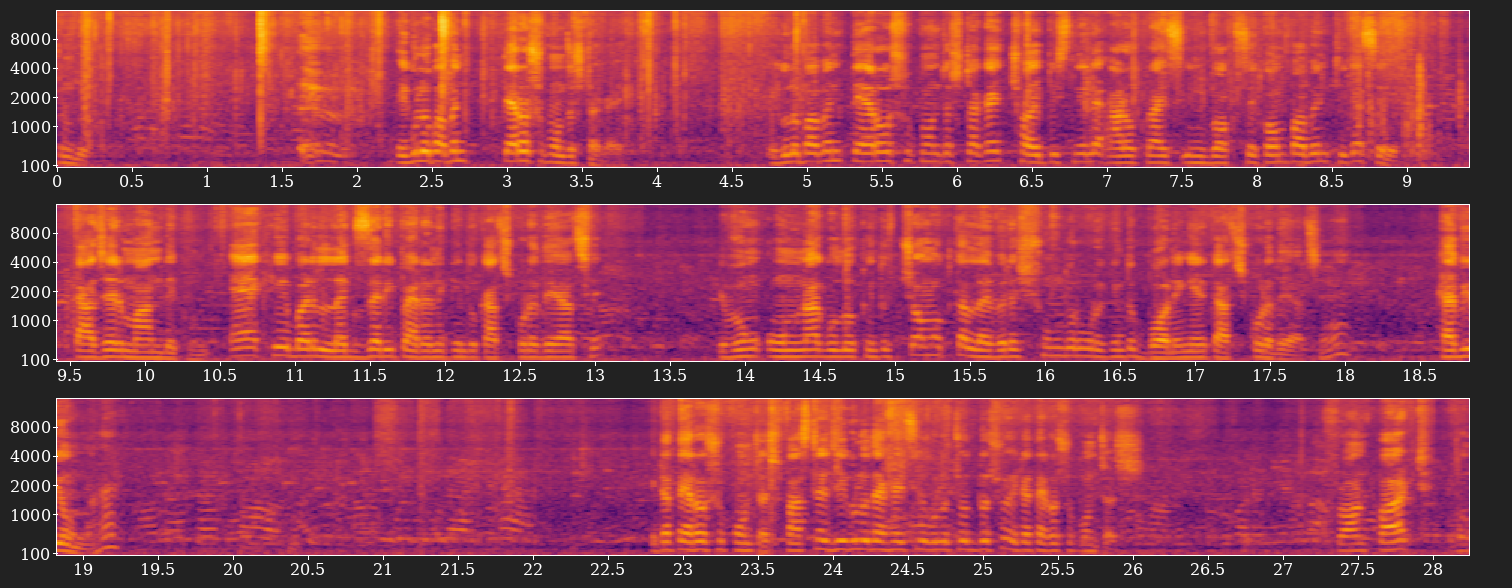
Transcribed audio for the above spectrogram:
সুন্দর। এগুলো পাবেন তেরোশো পঞ্চাশ টাকায়। এগুলো পাবেন তেরোশো পঞ্চাশ টাকায়। ছয় পিস নিলে আরও প্রাইস ইনবক্সে কম পাবেন, ঠিক আছে? কাজের মান দেখুন। একেবারে লাক্সারি প্যাটার্নে কিন্তু কাজ করে দেওয়া আছে। এবং ওড়নাগুলো কিন্তু চমৎকার লেভেলে সুন্দর করে কিন্তু বডিংয়ের কাজ করে দেওয়া আছে হ্যাঁ? হ্যাভি ওড়না হ্যাঁ? এটা তেরোশো পঞ্চাশ। ফার্স্টে যেগুলো দেখাইছি, ওগুলো চোদ্দোশো, এটা তেরোশো পঞ্চাশ। ফ্রন্ট পার্ট এবং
